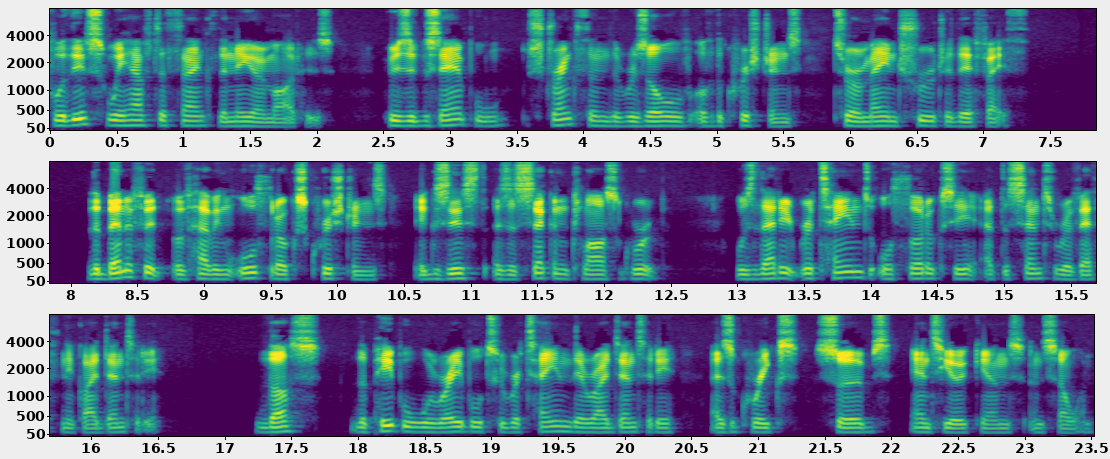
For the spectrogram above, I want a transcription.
For this, we have to thank the neo martyrs, whose example strengthened the resolve of the Christians to remain true to their faith. The benefit of having Orthodox Christians exist as a second class group was that it retained orthodoxy at the center of ethnic identity. Thus, the people were able to retain their identity as Greeks, Serbs, Antiochians, and so on.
